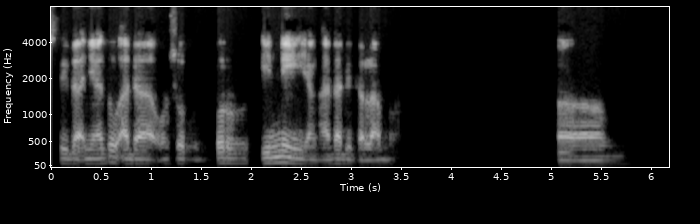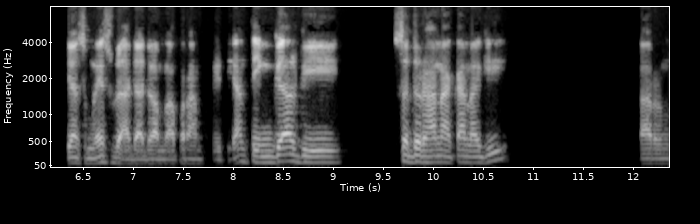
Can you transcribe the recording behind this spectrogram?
setidaknya itu ada unsur-unsur ini yang ada di dalam em, yang sebenarnya sudah ada dalam laporan penelitian, tinggal disederhanakan lagi karena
